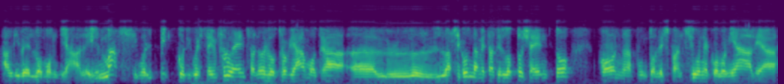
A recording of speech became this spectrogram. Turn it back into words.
a livello mondiale. Il massimo, il picco di questa influenza noi lo troviamo tra eh, la seconda metà dell'Ottocento con appunto, l'espansione coloniale a,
